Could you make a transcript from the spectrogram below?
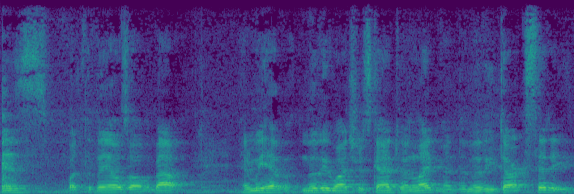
is what the veil is all about. And we have Movie Watcher's Guide to Enlightenment, the movie Dark City.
